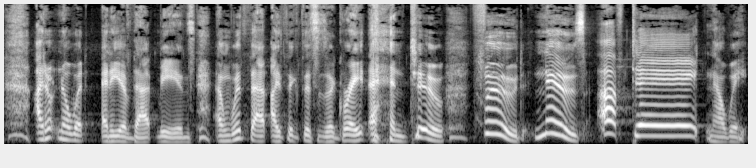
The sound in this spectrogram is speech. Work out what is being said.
I don't know what any of that means. And with that, I think this is a great end to food news update. Now, wait.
